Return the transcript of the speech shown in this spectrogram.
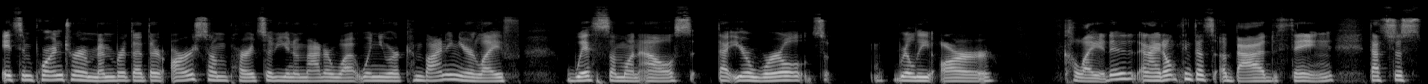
it's important to remember that there are some parts of you, no matter what, when you are combining your life with someone else, that your worlds really are collided. And I don't think that's a bad thing. That's just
